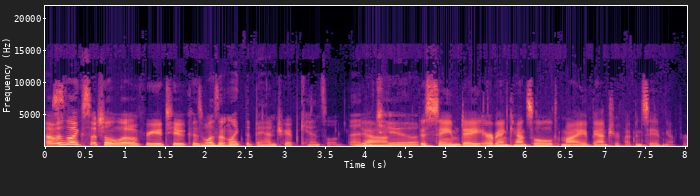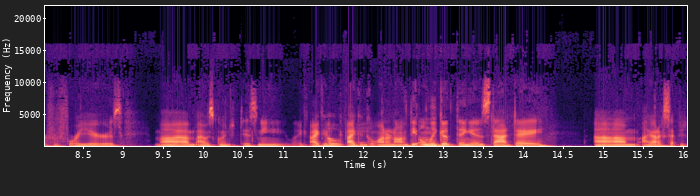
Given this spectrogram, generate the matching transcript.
That was like such a low for you too, because wasn't like the band trip canceled then yeah, too? the same day Airband canceled my band trip. I've been saving up for for four years. Um, I was going to Disney. Like I could Oh, I could go on and on. The only good thing is that day. Um, I got accepted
